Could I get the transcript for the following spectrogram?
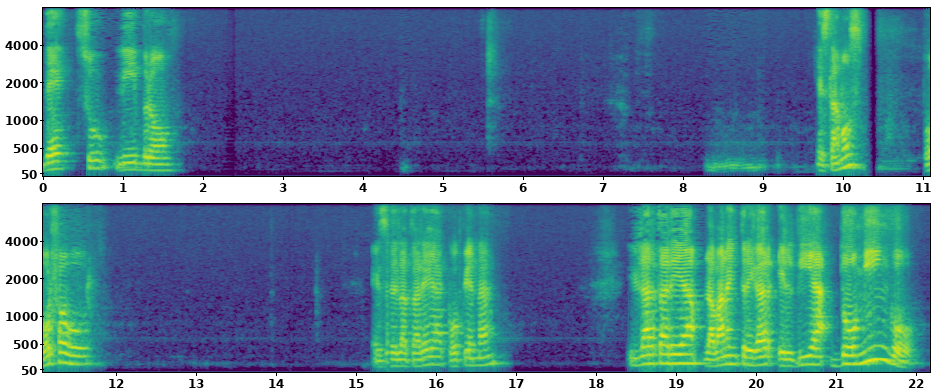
de su libro. ¿Estamos? Por favor. Esa es la tarea, copienla. Y la tarea la van a entregar el día domingo,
